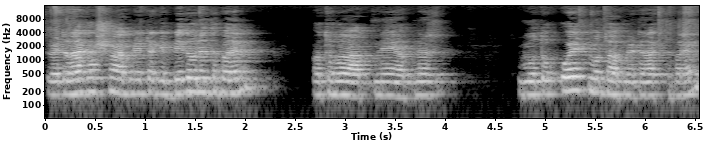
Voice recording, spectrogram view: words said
তো এটা রাখার সময় আপনি এটাকে বেঁধেও নিতে পারেন, অথবা আপনি আপনার মতো ওয়েট মতো আপনি এটা রাখতে পারেন।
